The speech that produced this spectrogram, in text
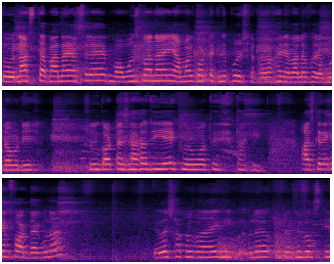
তো নাস্তা বানাই আসলে, মোমোজ বানাই আমার ঘরটা কিন্তু পরিষ্কার করা হয় না, ভালো করে, মোটামুটি। শুধু ঘরটা ঝাড়ু দিয়ে কোনো মতে থাকি। আজকে দেখেন পর্দাগুলো। এগুলো সকালবেলায় নিব, এগুলো উঠে ফেলব আজকে।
